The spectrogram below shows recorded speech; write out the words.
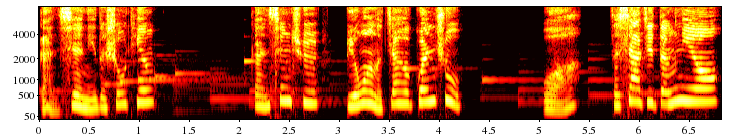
感谢您的收听。感兴趣别忘了加个关注，我在下集等你哦。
